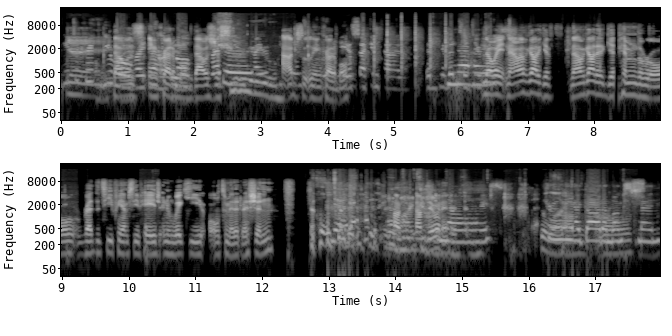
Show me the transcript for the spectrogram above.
We need to create a new That was right incredible. called That was just True. Absolutely incredible. A second time. And give it No. No, wait. Now I've got to give. Now I've got to give him the role. Read the TPMC page in Wiki Ultimate Edition. Yeah. I'm, I'm doing it. Nice. Truly a god amongst men.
